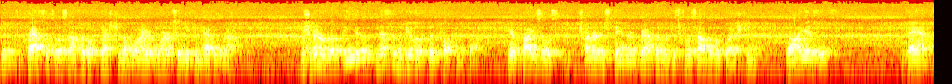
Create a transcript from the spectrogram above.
the, the classical philosophical question of why, why are tzaddikim having Ra. Moshe Rabbeinu wrote Iyov, and uh, that's the Megillah that they're talking about. Here, Faisal is trying to understand, they're grappling with this philosophical question. Why is it that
